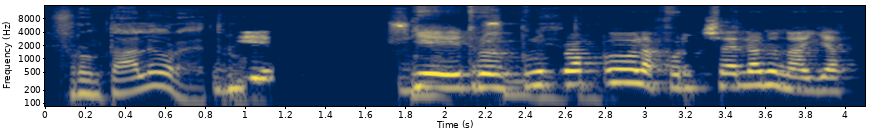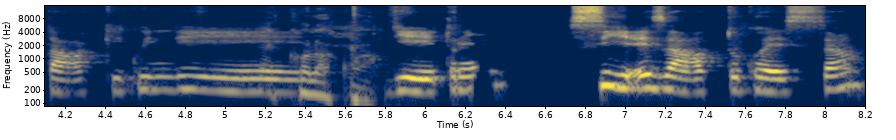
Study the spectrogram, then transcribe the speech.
Frontale o retro? Dietro. Sono, dietro, sono purtroppo dietro. la forcella non ha gli attacchi, quindi Eccola qua. dietro. Sì, esatto, questa.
